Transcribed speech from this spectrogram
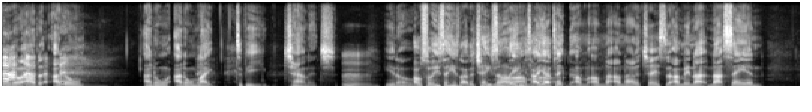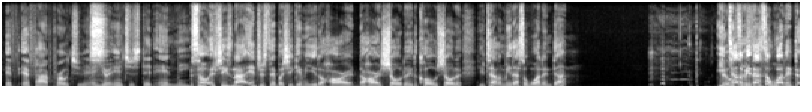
You know, I, d- I don't I don't I don't like to be challenged. Mm. You know. Oh, so he said he's not a chaser. Ladies, I'm- how y'all take that? I'm, I'm not. I'm not a chaser. I mean, not not saying if if I approach you and you're interested in me. so if she's not interested, but she giving you the hard, the hard shoulder, the cold shoulder, you telling me that's a one and done? You telling me that's a one? and do-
